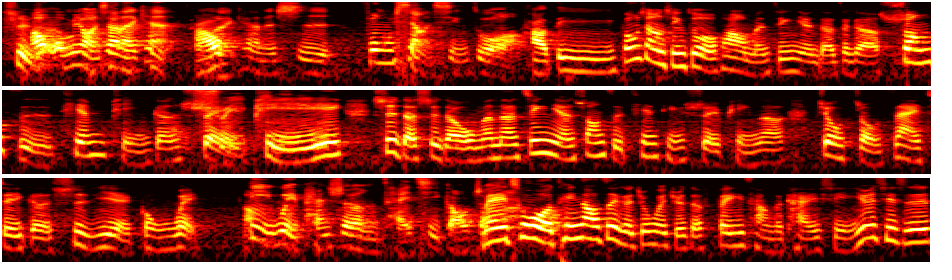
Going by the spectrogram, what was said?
是。好，我们往下来看，好，来看的是。风象星座，好的。风象星座的话，我们今年的这个双子、天平跟水瓶，是的，是的。我们呢，今年双子、天平、水瓶呢，就走在这个事业宫位。地位攀升，财气高涨。没错，我听到这个就会觉得非常的开心，因为其实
